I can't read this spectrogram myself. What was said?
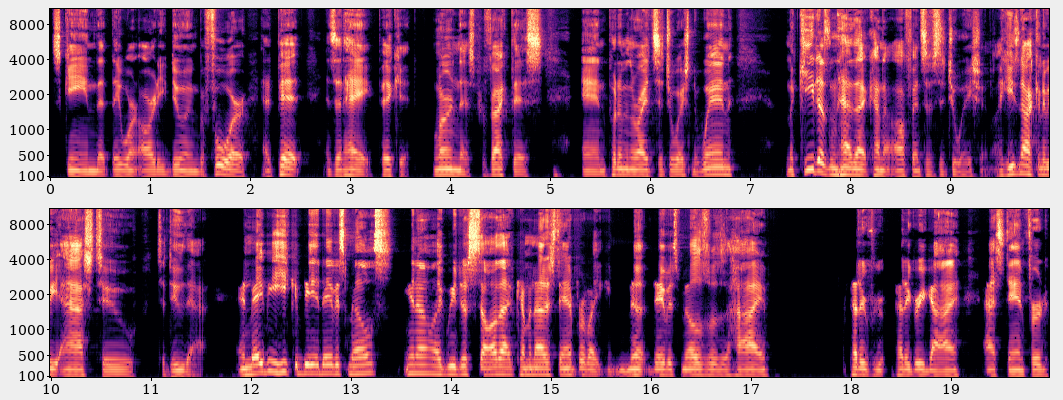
scheme that they weren't already doing before at Pitt and said, Hey, Pickett, learn this, perfect this, and put him in the right situation to win. McKee doesn't have that kind of offensive situation. Like he's not going to be asked to to do that. And maybe he could be a Davis Mills, you know, like we just saw that coming out of Stanford. Like Davis Mills was a high pedigree, pedigree guy at Stanford.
